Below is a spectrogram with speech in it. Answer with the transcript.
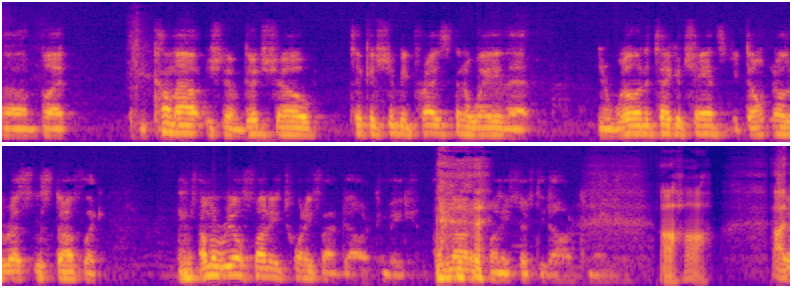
uh, but if you come out, you should have a good show. Tickets should be priced in a way that you're willing to take a chance if you don't know the rest of the stuff. Like, I'm a real funny $25 comedian. I'm not a funny $50 comedian. Aha. Uh-huh. I so,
